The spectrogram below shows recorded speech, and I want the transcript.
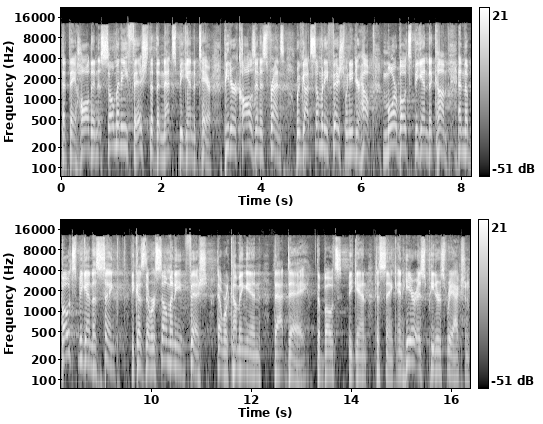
that they hauled in so many fish that the nets began to tear. Peter calls in his friends, We've got so many fish, we need your help. More boats began to come, and the boats began to sink because there were so many fish that were coming in that day. The boats began to sink. And here is Peter's reaction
